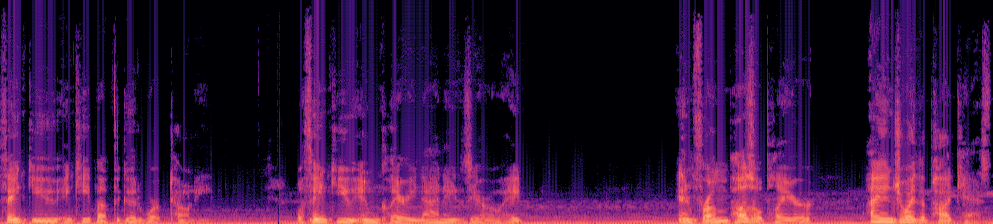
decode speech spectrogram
Thank you and keep up the good work, Tony. Well, thank you, M. Clary 9808. And from Puzzle Player, I enjoy the podcast.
